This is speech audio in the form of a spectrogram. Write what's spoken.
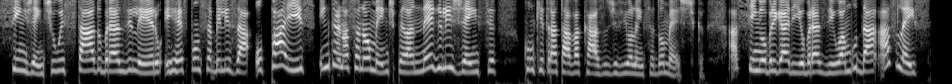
Sim, gente, o Estado brasileiro e responsabilizar o país internacionalmente pela negligência com que tratava casos de violência doméstica. Assim, obrigaria o Brasil a mudar as leis.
